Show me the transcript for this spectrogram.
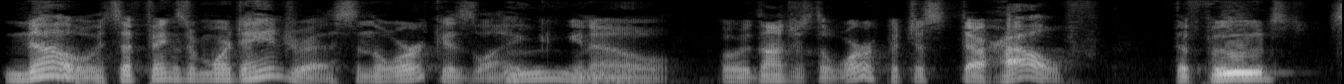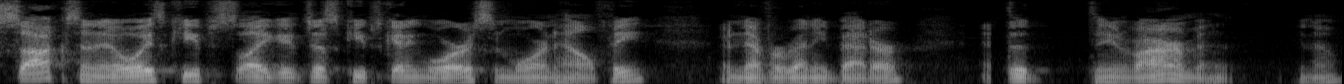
No, it's that things are more dangerous, and the work is like you mm-hmm. know, or not just the work, but just their health. The food sucks, and it always keeps like it just keeps getting worse and more unhealthy, and never any better. The the environment, you know,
